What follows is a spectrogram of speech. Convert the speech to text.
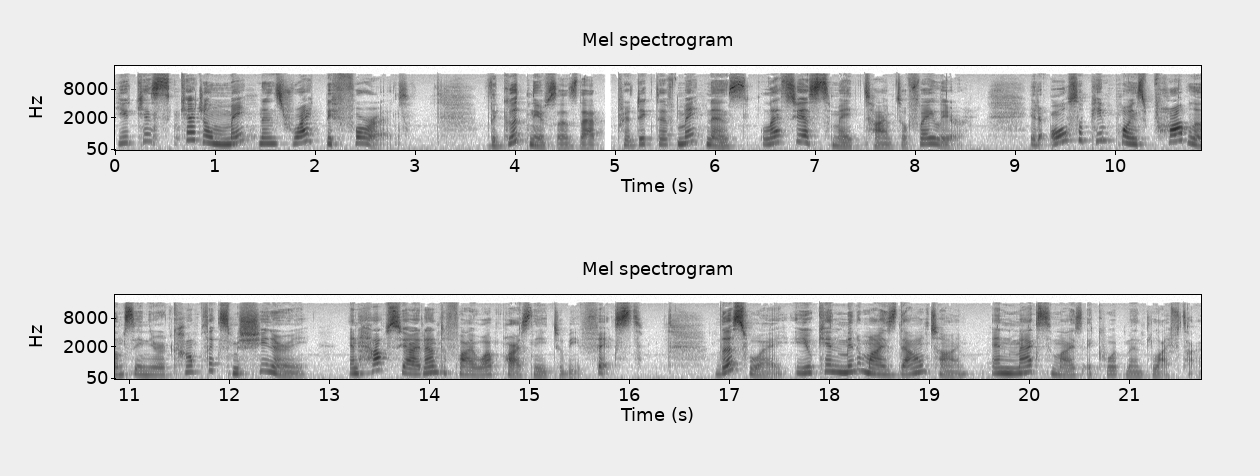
you can schedule maintenance right before it. The good news is that predictive maintenance lets you estimate time to failure. It also pinpoints problems in your complex machinery and helps you identify what parts need to be fixed. This way, you can minimize downtime and maximize equipment lifetime.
